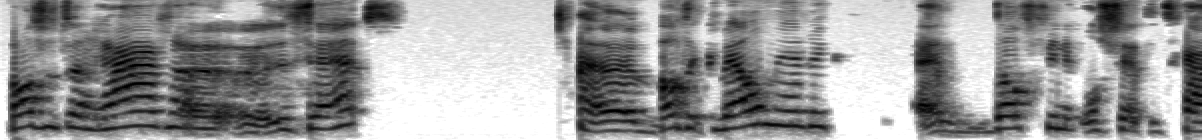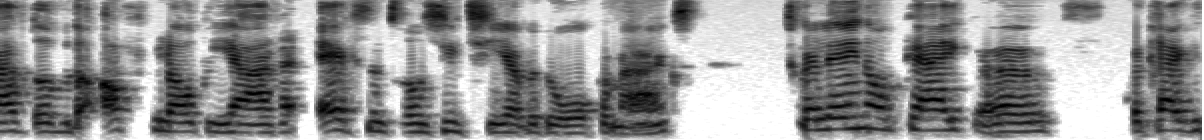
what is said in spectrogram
was het een rare uh, zet. Uh, wat ik wel merk, en dat vind ik ontzettend gaaf, dat we de afgelopen jaren echt een transitie hebben doorgemaakt. Als ik alleen al kijk, we krijgen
